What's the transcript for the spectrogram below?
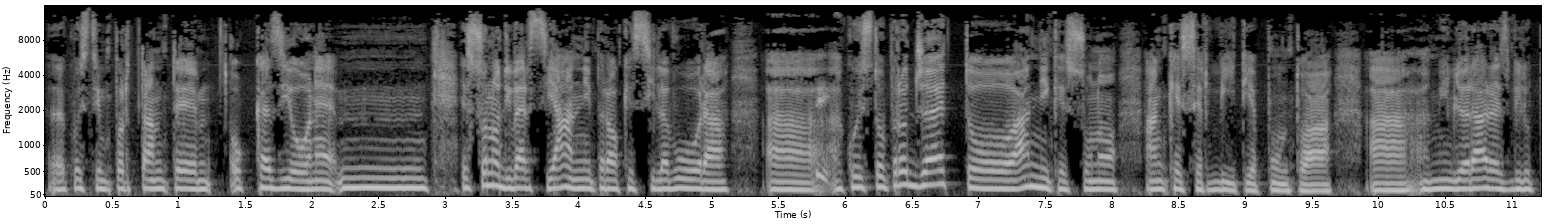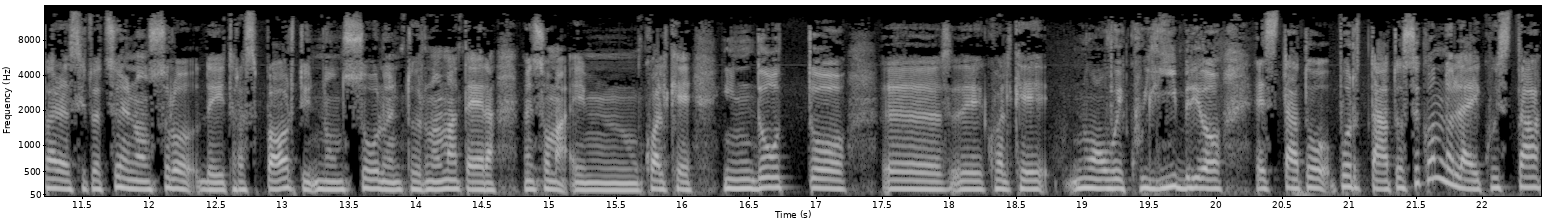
eh, questa importante occasione. Mm, e sono diversi anni però che si lavora a, sì. a, questo progetto, anni che sono anche serviti appunto a, a, a migliorare e sviluppare la situazione non solo dei trasporti, non solo intorno a Matera, ma insomma ehm, qualche indotto, eh, qualche nuovo equilibrio è stato portato. Secondo lei questa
